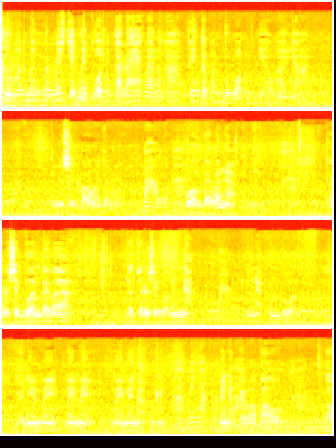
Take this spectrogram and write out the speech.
คือมันมันมันไม่เจ็บไม่ปวดตั้งแต่แรกแล้วนะคะ เพียงแต่มันบวมอย่างเดียวค่ะอาจารย์รู้สึกเบาไหมตอนนี้เบาค่ะบวมแปลว่าหนักค่ะถ้ารู้สึกบวมแปลว่า เราจะรู้สึกว่ามันหนัก มันหนักมันหนักมันบวมแต่นี่ไม่ไม่ไม่ไม่ไม่หนักนะค่ะไม่หนักไม่หนักแปลว่าเบา ค่ะเบา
